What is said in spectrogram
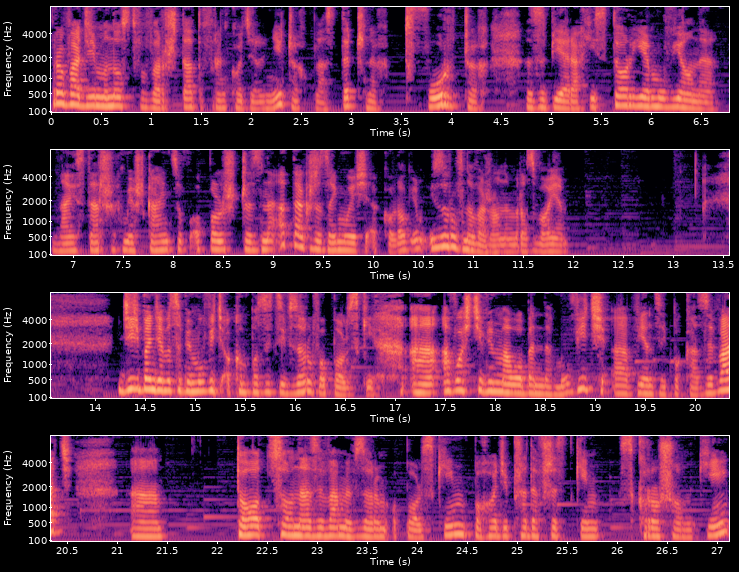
Prowadzi mnóstwo warsztatów rękodzielniczych, plastycznych, twórczych, zbiera historie mówione najstarszych mieszkańców Opolszczyzny, a także zajmuje się ekologią i zrównoważonym rozwojem. Dziś będziemy sobie mówić o kompozycji wzorów opolskich, a, a właściwie mało będę mówić, a więcej pokazywać. To, co nazywamy wzorem opolskim, pochodzi przede wszystkim z kroszonki.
